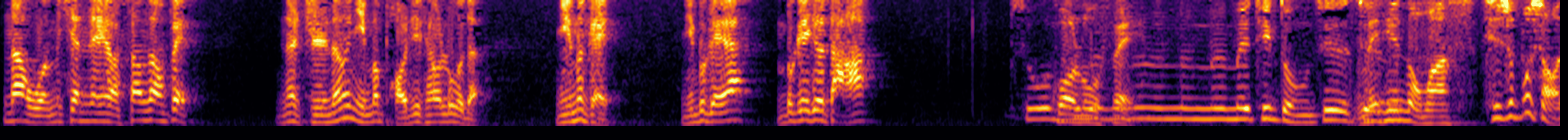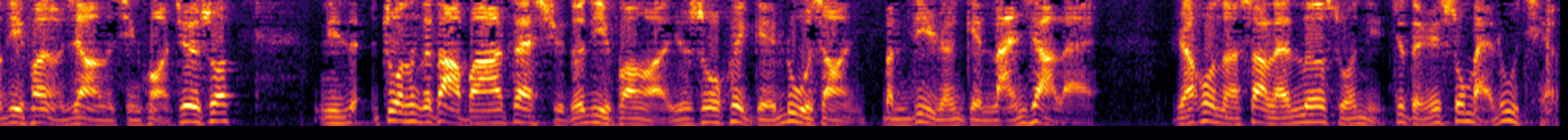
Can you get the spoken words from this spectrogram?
那我们现在要丧葬费，那只能你们跑这条路的，你们给，你不给啊？你不给就打。过路费没没没没听懂这个没听懂吗？其实不少地方有这样的情况，就是说你在坐那个大巴，在许多地方啊，有时候会给路上本地人给拦下来，然后呢上来勒索你，就等于收买路钱。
